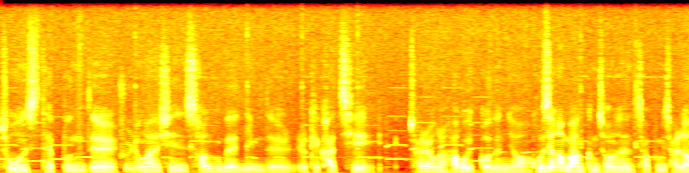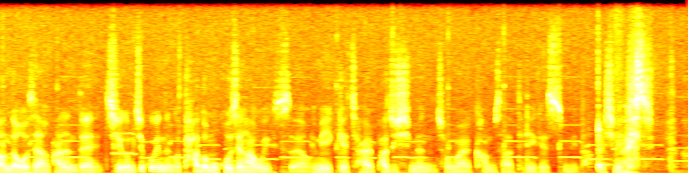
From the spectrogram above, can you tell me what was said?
좋은 스태프분들 훌륭하신 선 후배님들 이렇게 같이 촬영을 하고 있거든요. 고생한 만큼 저는 작품이 잘 나온다고 생각하는데 지금 찍고 있는 거 다 너무 고생하고 있어요. 재미있게 잘 봐주시면 정말 감사드리겠습니다. 열심히 하겠습니다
